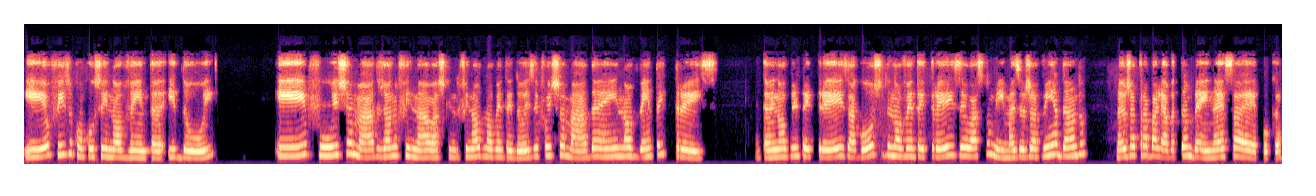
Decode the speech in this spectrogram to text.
e eu fiz o concurso em 92, e fui chamado já no final, acho que no final de 92, e fui chamada em 93. Então, em 93, agosto de 93, eu assumi, mas eu já vinha dando, eu já trabalhava também nessa época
